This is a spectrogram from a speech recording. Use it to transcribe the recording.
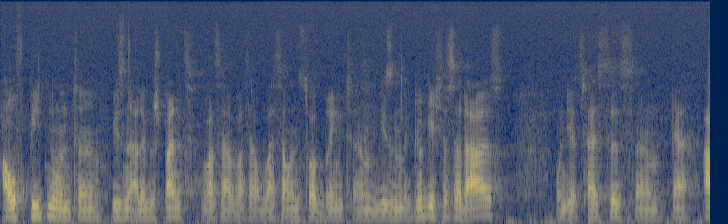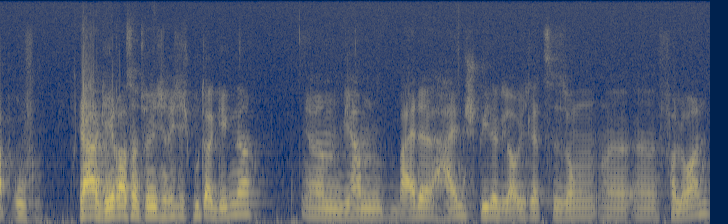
aufbieten und äh, wir sind alle gespannt, was er, was, er, was er uns dort bringt. Ähm, wir sind glücklich, dass er da ist und jetzt heißt es ähm, ja, abrufen. Ja, Gera ist natürlich ein richtig guter Gegner. Ähm, wir haben beide Heimspiele, glaube ich, letzte Saison äh, äh, verloren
